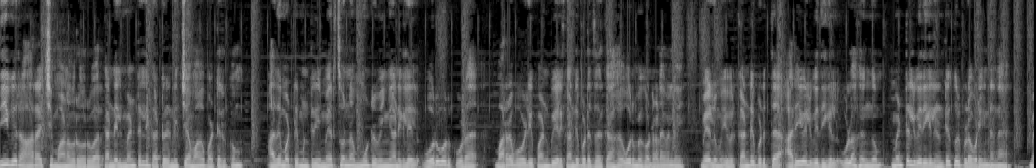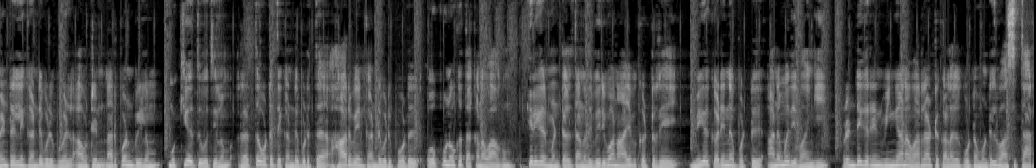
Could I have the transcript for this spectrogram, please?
தீவிர ஆராய்ச்சி மாணவர் ஒருவர் கண்ணில் மென்டலின் கட்டுரை நிச்சயமாக பட்டிருக்கும். அது மட்டுமின்றி மேற்சொன்ன மூன்று விஞ்ஞானிகளில் ஒருவர் கூட மரபொழி பண்பியல் கண்டுபிடித்ததற்காக உரிமை கொண்டாடவில்லை. மேலும் இவர் கண்டுபிடித்த அறிவியல் விதிகள் உலகெங்கும் மென்டல் விதிகள் என்று குறிப்பிடப்படுகின்றன. மென்டலின் கண்டுபிடிப்புகள் அவற்றின் நற்பண்பிலும் முக்கியத்துவத்திலும் இரத்த ஓட்டத்தை கண்டுபிடித்த ஹார்வேன் கண்டுபிடிப்போடு ஒப்புநோக்கத்தக்கனவாகும் கிரிகர் மென்டல் தனது விரிவான ஆய்வுக் கட்டுரையை மிக கடினப்பட்டு அனுமதி வாங்கி பிரெண்டிகரின் விஞ்ஞான வரலாற்று கழக கூட்டம் ஒன்றில் வாசித்தார்.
